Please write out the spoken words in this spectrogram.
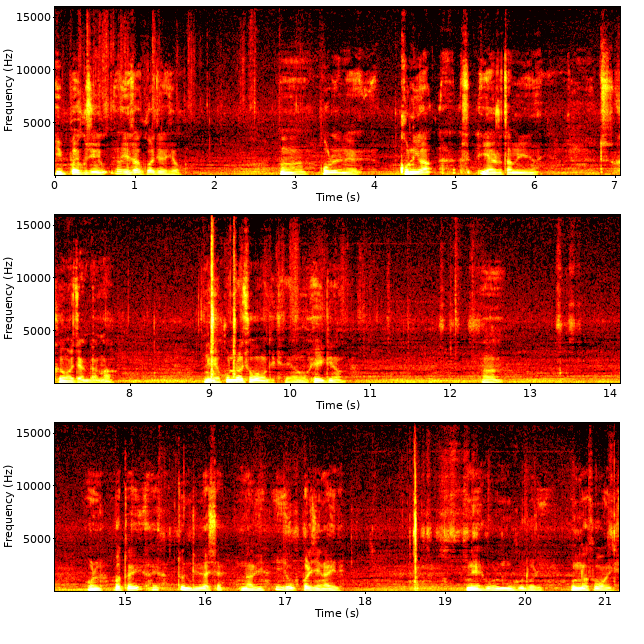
いっぱい口に餌加えてるでしょ。うんこれね子にややるために捕まえてんだな。ねこんな商売まで来て平気なんだ。うん。俺また飛んでいらっしゃいなり欲張りしないで。ね俺向こう通りこんなそばに来て。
